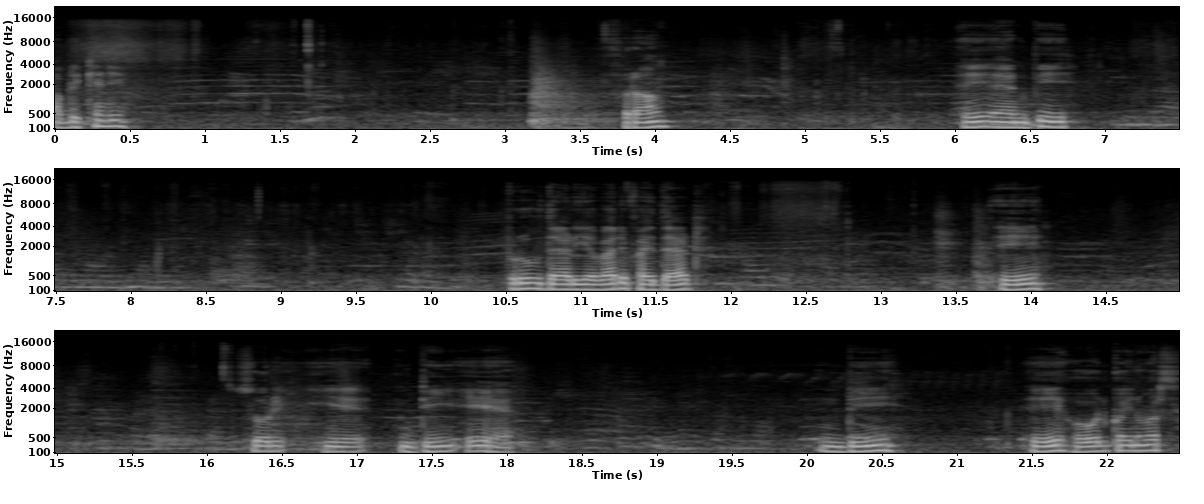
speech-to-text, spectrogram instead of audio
अब लिखें जी। From A and B prove that या वेरीफाई दैट ए सॉरी ये डी ए है। डी ए होल का inverse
